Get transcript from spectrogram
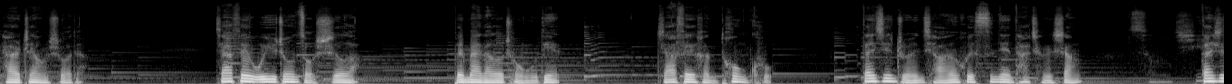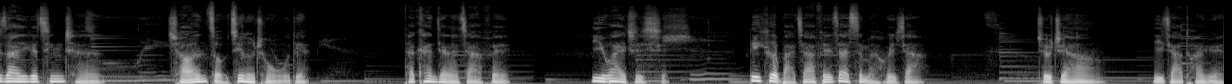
它是这样说的：加菲无意中走失了，被卖到了宠物店。加菲很痛苦，担心主人乔恩会思念他成伤。但是在一个清晨，乔恩走进了宠物店，他看见了加菲，意外之喜，立刻把加菲再次买回家。就这样，一家团圆。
